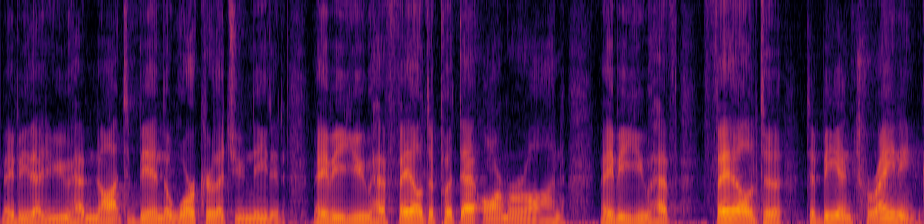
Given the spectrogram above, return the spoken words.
maybe that you have not been the worker that you needed, maybe you have failed to put that armor on, maybe you have failed to, to be in training,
